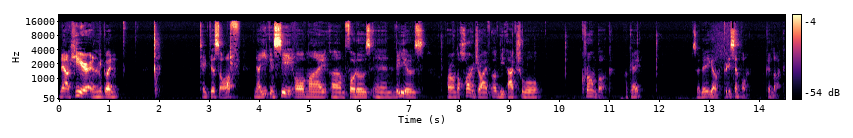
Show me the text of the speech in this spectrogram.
now here, and let me go ahead and take this off. Now you can see all my um, photos and videos are on the hard drive of the actual Chromebook, okay? So there you go, pretty simple. Good luck.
